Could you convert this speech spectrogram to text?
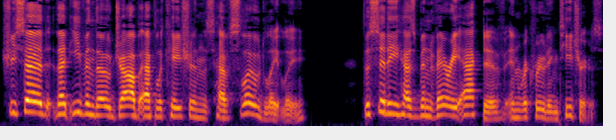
She said that even though job applications have slowed lately, the city has been very active in recruiting teachers.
